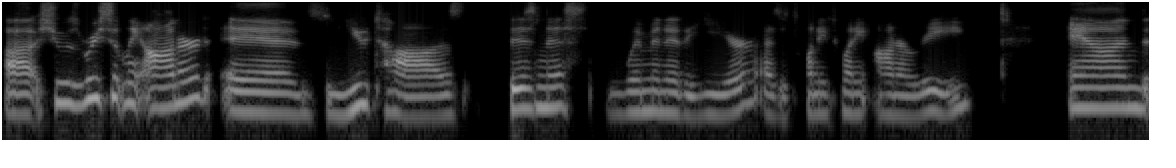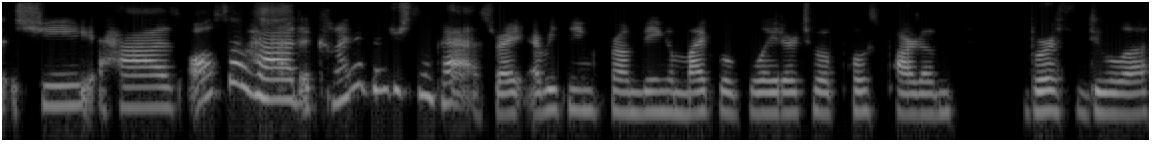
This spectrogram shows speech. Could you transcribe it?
Uh, she was recently honored as Utah's Business Women of the Year as a 2020 honoree. And she has also had a kind of interesting past, right? Everything from being a microblader to a postpartum birth doula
